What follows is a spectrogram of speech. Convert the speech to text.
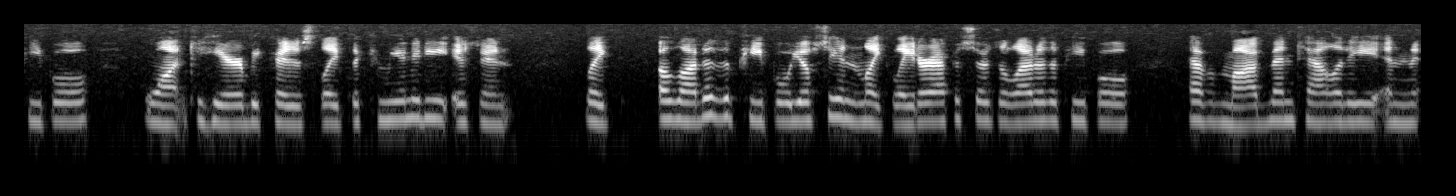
people want to hear because like the community isn't like a lot of the people you'll see in like later episodes a lot of the people have a mob mentality and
